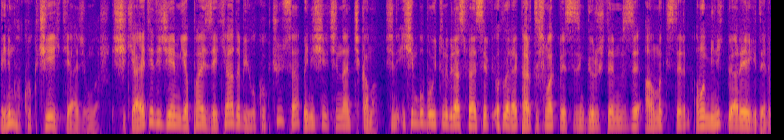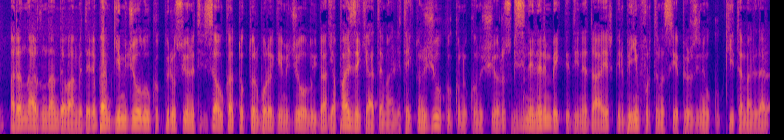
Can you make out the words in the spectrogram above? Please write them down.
benim hukukçuya ihtiyacım var. Şikayet edeceğim yapay zeka da bir hukukçuysa ben işin içinden çıkamam. Şimdi işin bu boyutunu biraz felsefi olarak tartışmak ve sizin görüşlerinizi almak isterim ama minik bir araya gidelim. Aranın ardından devam edelim. Ben Gemicioğlu Hukuk Bürosu yöneticisi avukat doktor Bora Gemicioğlu'yla yapay zeka temelli teknoloji hukukunu konuşuyoruz. Bizi nelerin beklediğine dair bir beyin fırtınası yapıyoruz yine hukuki temeller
